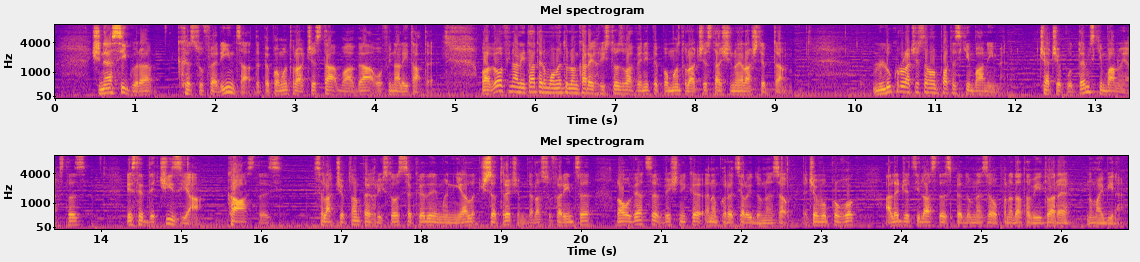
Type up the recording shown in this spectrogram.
și ne asigură că suferința de pe pământul acesta va avea o finalitate. Va avea o finalitate în momentul în care Hristos va veni pe pământul acesta și noi îl așteptăm. Lucrul acesta nu poate schimba nimeni. Ceea ce putem schimba noi astăzi este decizia ca astăzi să-L acceptăm pe Hristos, să credem în El și să trecem de la suferință la o viață veșnică în Împărăția lui Dumnezeu. De ce vă provoc? Alegeți-L astăzi pe Dumnezeu. Până data viitoare, numai bine!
